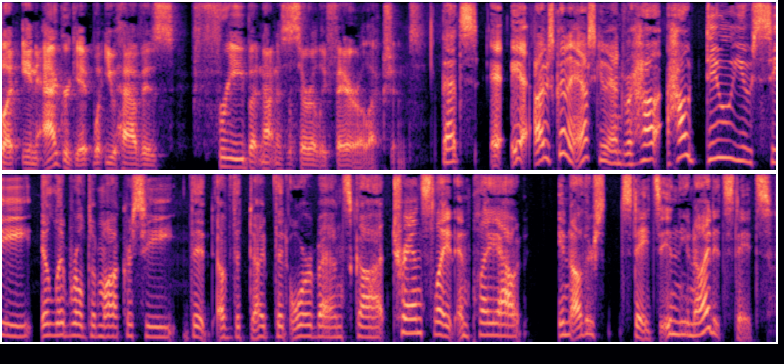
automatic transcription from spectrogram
But in aggregate, what you have is free but not necessarily fair elections. That's. Eh, I was going to ask you, Andrew. How how do you see illiberal democracy that of the type that Orban's got translate and play out in other states in the United States?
